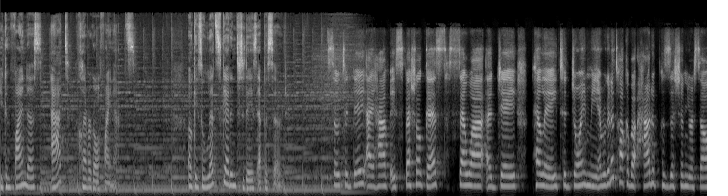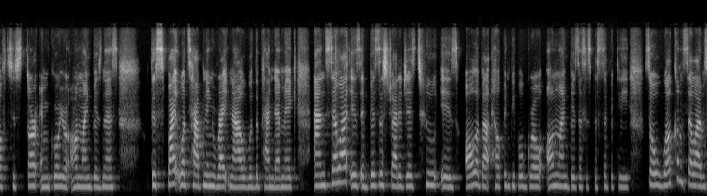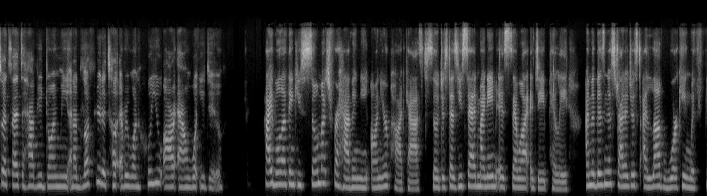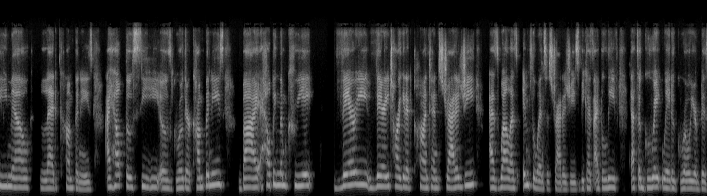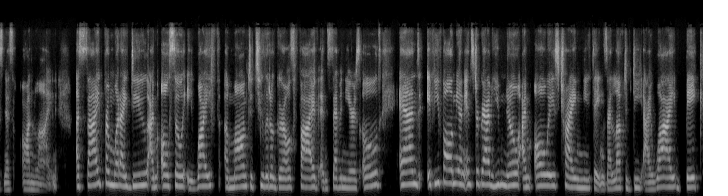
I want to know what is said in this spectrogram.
you can find us at Clever Girl Finance. Okay, so let's get into today's episode. So today I have a special guest, Sewa Ajay Pele, to join me, and we're going to talk about how to position yourself to start and grow your online business despite what's happening right now with the pandemic. And Serwaa is a business strategist who is all about helping people grow online businesses specifically. So, welcome, Serwaa. I'm so excited to have you join me, and I'd love for you to tell everyone who you are and what you do. Hi, Bola. Thank you so much for having me on your podcast. So, just as you said, my name is Serwaa Adjei-Pelle. I'm a business strategist. I love working with female led companies. I help those CEOs grow their companies by helping them create very, very targeted content strategy as well as influencer strategies, because I believe that's a great way to grow your business online. Aside from what I do, I'm also a wife, a mom to two little girls, five and seven years old. And if you follow me on Instagram, you know I'm always trying new things. I love to DIY, bake,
